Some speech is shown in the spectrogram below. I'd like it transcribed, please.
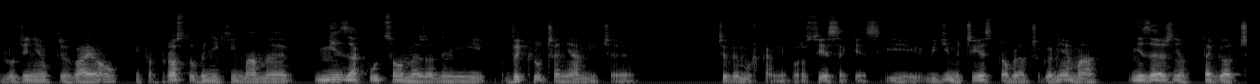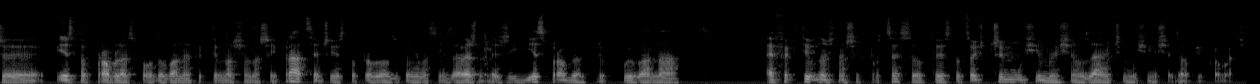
ludzie nie ukrywają i po prostu wyniki mamy niezakłócone żadnymi wykluczeniami czy, czy wymówkami. Po prostu jest jak jest i widzimy, czy jest problem, czy go nie ma, niezależnie od tego, czy jest to problem spowodowany efektywnością naszej pracy, czy jest to problem zupełnie nas niezależny. Ale jeżeli jest problem, który wpływa na efektywność naszych procesów, to jest to coś, czym musimy się zająć, czym musimy się zaopiekować.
